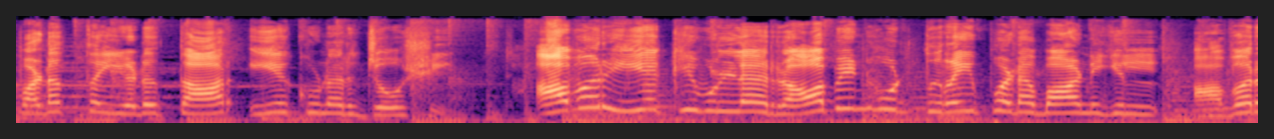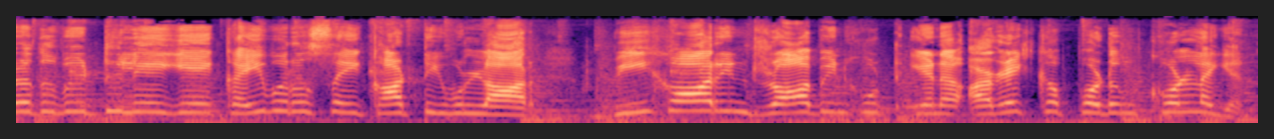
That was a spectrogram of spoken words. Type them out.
படத்தை எடுத்தார் இயக்குனர் ஜோஷி. அவர் இயக்கியுள்ள ராபின்ஹுட் திரைப்பட பாணியில் அவரது வீட்டிலேயே கைவரிசை காட்டியுள்ளார் பீகாரின் ராபின்ஹுட் என அழைக்கப்படும் கொள்ளையன்.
